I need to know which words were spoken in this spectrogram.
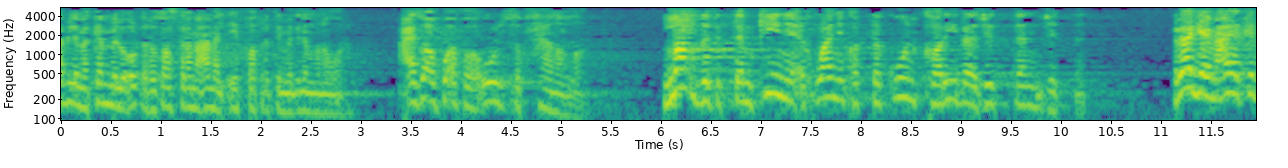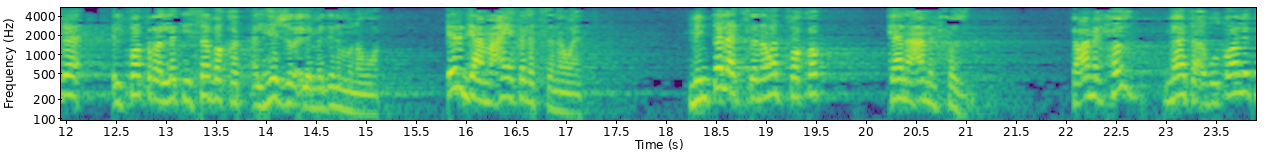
قبل ما أكمل. وأقول الرسول صلى الله عليه وسلم عمل إيه في فترة المدينة المنورة؟ عايز أقف وقفة وأقول سبحان الله لحظة التمكين يا إخواني قد تكون قريبة جدا جدا. راجع معايا كده الفترة التي سبقت الهجرة إلى المدينة المنورة. ارجع معايا ثلاث سنوات. من ثلاث سنوات فقط كان عام الحزن في عام الحزن مات أبو طالب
